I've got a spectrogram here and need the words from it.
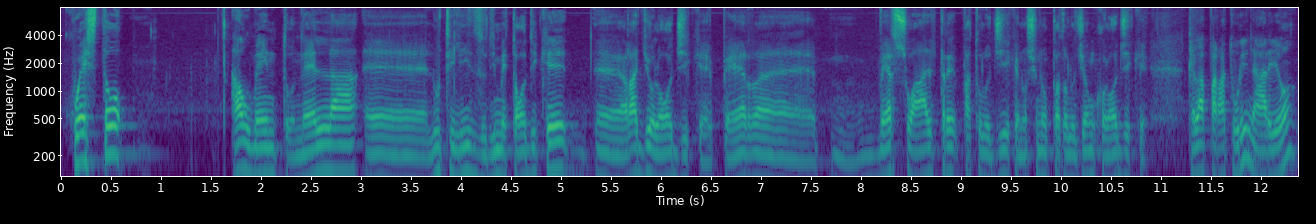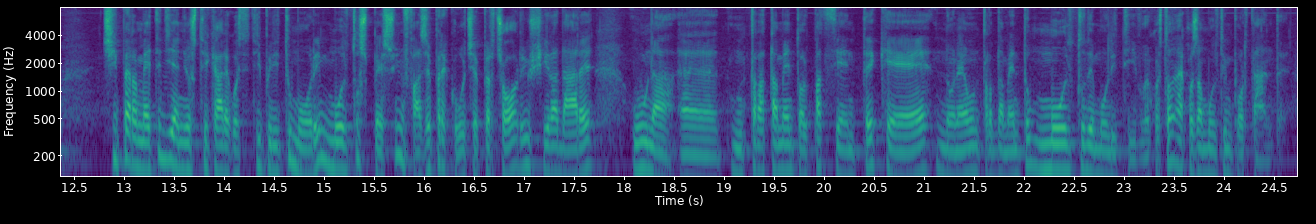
Questo aumento nell'utilizzo eh, di metodiche eh, radiologiche per, eh, verso altre patologie che non siano patologie oncologiche dell'apparato urinario ci permette di diagnosticare questi tipi di tumori molto spesso in fase precoce, perciò riuscire a dare una, eh, un trattamento al paziente che è, non è un trattamento molto demolitivo. E questa è una cosa molto importante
